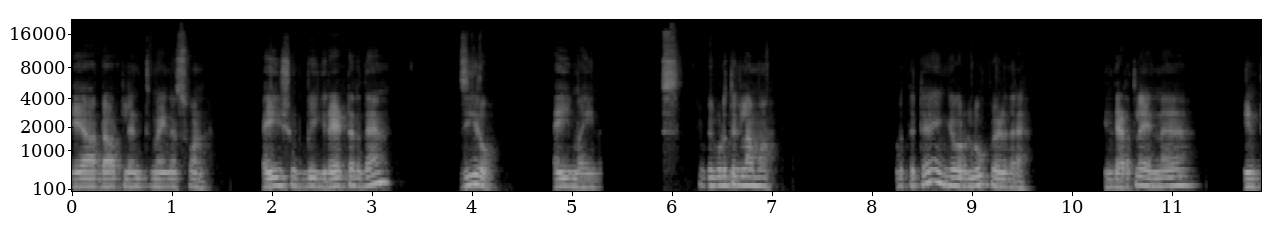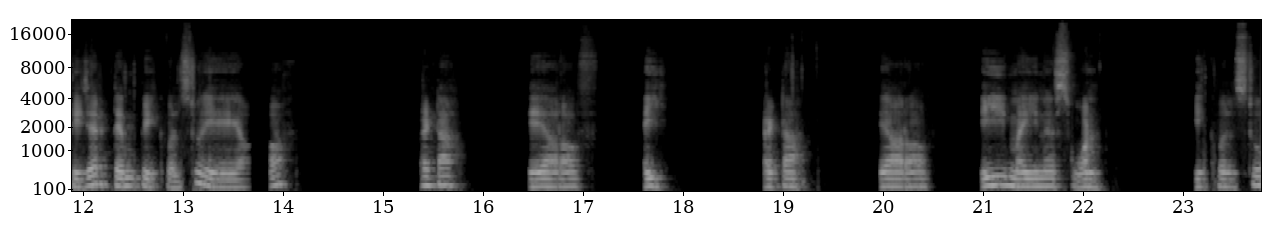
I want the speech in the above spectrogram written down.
A R dot length minus one I should be greater than zero I minus இப்படி கொடுத்துக்கலாமா? கொடுத்துட்டு இங்கே ஒரு லூப் எழுதுகிறேன் இந்த இடத்துல என்ன? Integer temp equals to A R of கரெக்டா ஏஆர் ஆஃப் ஐ கரெக்டா? A R of T minus one equals to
